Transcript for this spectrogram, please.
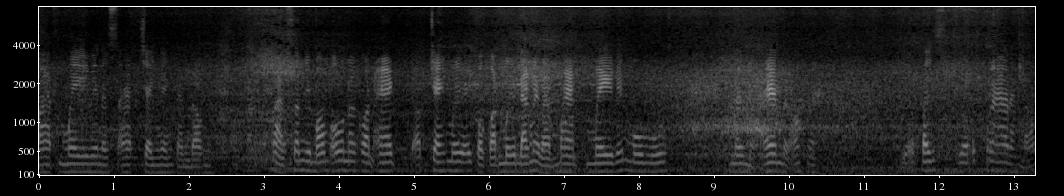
បាតមេវានៅស្អាតចេញហ្នឹងតែម្ដងបាទសិនជាបងប្អូនគាត់អាចអត់ចេះមើលអីក៏គាត់មើលដឹងដែរបាទបាតមេវាមូមូនៅមួយអែមទាំងអស់បាទយកទៅយកទៅប្រើតែម្ដង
